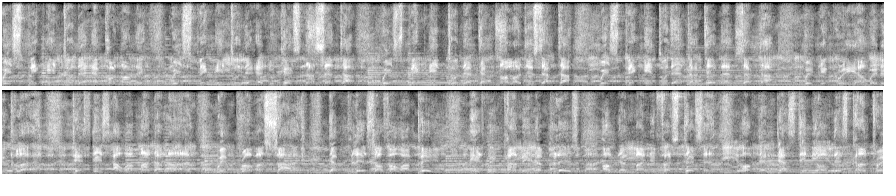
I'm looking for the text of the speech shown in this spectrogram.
We speak into the economic, we speak into the educational center, we speak into the technology sector, we speak into the entertainment sector. We decree and we declare this is our motherland. We prophesy the place of our pain becoming the place of the manifestation of the destiny of this country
